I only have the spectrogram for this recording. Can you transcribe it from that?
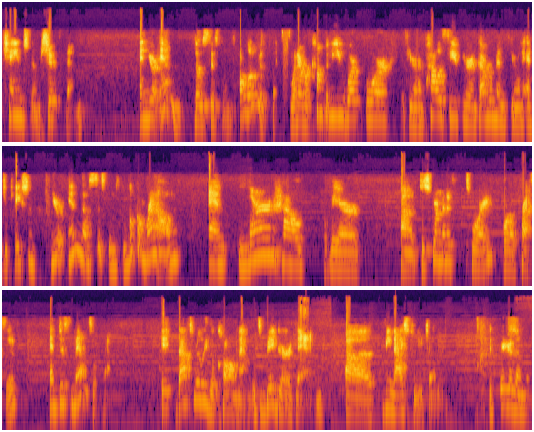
change them, shift them. And you're in those systems all over the place. Whatever company you work for, if you're in policy, if you're in government, if you're in education, you're in those systems. Look around and learn how they're uh, discriminatory or oppressive and dismantle that. It, that's really the call now. It's bigger than uh, be nice to each other. It's bigger than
